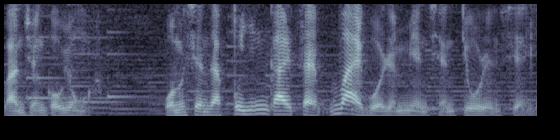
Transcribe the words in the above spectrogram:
完全够用了。我们现在不应该在外国人面前丢人现眼。”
